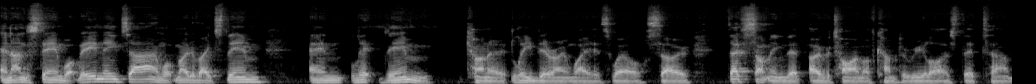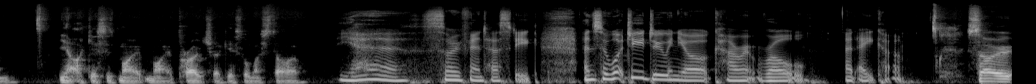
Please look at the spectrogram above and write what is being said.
and understand what their needs are and what motivates them and let them kind of lead their own way as well. So that's something that over time I've come to realise that, um, you know, I guess is my, my approach, I guess, or my style. Yeah, so fantastic. And so, what do you do in your current role at ACRE? So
